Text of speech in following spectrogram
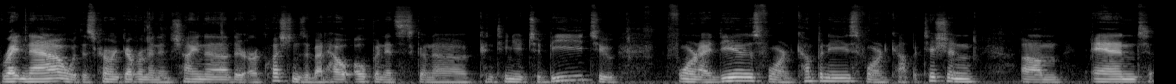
right now, with this current government in China, there are questions about how open it's going to continue to be to foreign ideas, foreign companies, foreign competition. Um, and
